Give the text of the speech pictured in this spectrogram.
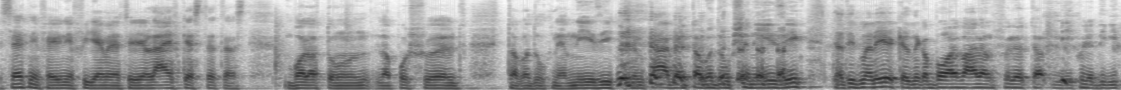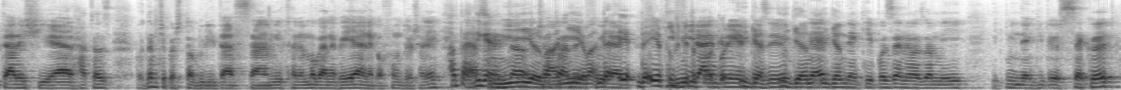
Szeretném felhívni a figyelmet, hogy a livecastet azt Balaton, Laposföld tagadók nem nézik, hanem kábel tagadók se nézik. Tehát itt már érkeznek a bal vállam fölött, a, még hogy a digitális jel, hát az ott nem csak a stabilitás számít, hanem magának a jelnek a fontossága. Hát persze, itt a nyilván, csatornák nyilván, de- de érted, hogy mit akarok- igen, érkező, igen, de igen. mindenképp a zene az, ami itt mindenkit összeköt.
